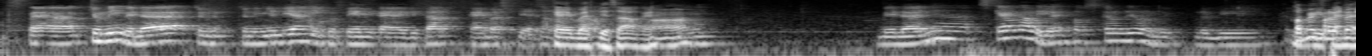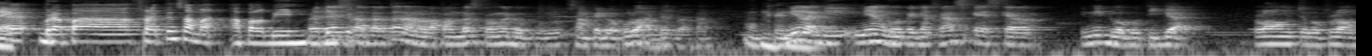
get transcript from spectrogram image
Ste- uh, tuning beda tun- tuningnya dia ngikutin kayak gitar kayak bass biasa Kayak bass biasa, oke. Heeh. Hmm. bedanya scale kali ya kalau scale dia lebih lebih Tapi Lebih fretnya pendek. eh, berapa fretnya sama apa lebih? berarti rata-rata 18 kalau nggak 20 sampai 20 ada bahkan Oke. ini lagi ini yang gue pegang sekarang sih kayak scale ini 23 long cukup long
